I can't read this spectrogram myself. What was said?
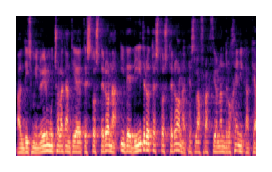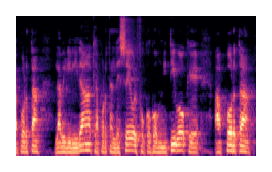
al disminuir mucho la cantidad de testosterona y de dihidrotestosterona, que es la fracción androgénica que aporta la virilidad, que aporta el deseo, el foco cognitivo, que aporta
